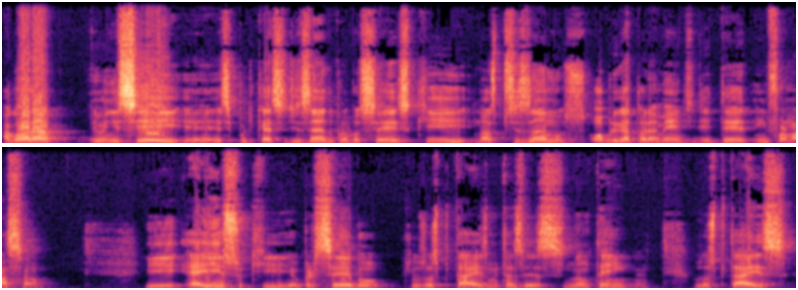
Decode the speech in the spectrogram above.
Agora, eu iniciei eh, esse podcast dizendo para vocês que nós precisamos obrigatoriamente de ter informação. E é isso que eu percebo que os hospitais muitas vezes não têm. Né? Os hospitais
